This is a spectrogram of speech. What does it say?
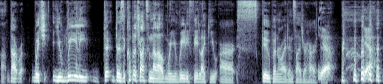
uh, that which you really there, there's a couple of tracks on that album where you really feel like you are scooping right inside your heart. Yeah. Yeah.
